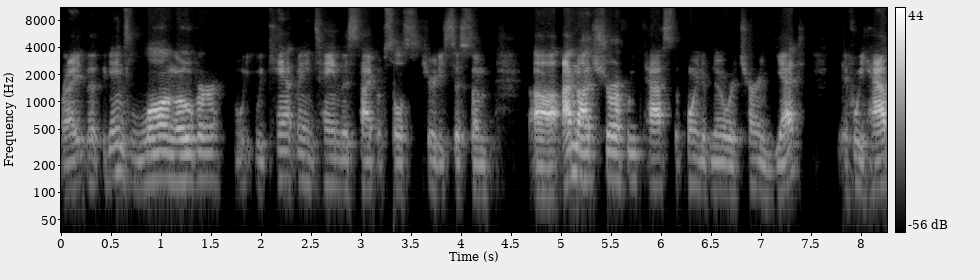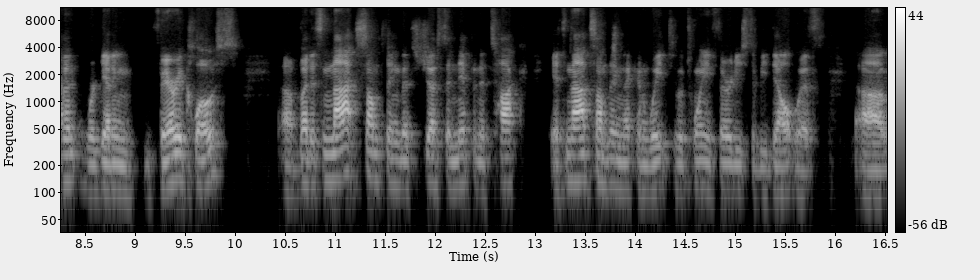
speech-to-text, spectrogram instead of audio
right? The, the game's long over. We, we can't maintain this type of social security system. Uh, I'm not sure if we've passed the point of no return yet. If we haven't, we're getting very close. Uh, but it's not something that's just a nip and a tuck. It's not something that can wait to the 2030s to be dealt with. Uh,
